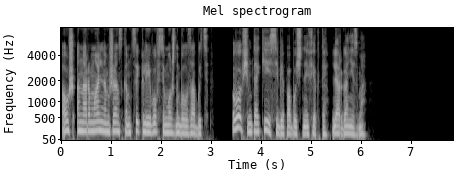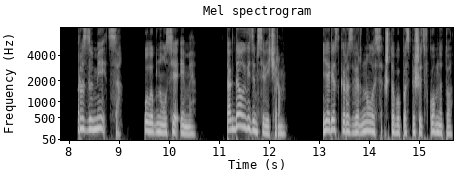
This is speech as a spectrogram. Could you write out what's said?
а уж о нормальном женском цикле и вовсе можно было забыть. В общем, такие себе побочные эффекты для организма. «Разумеется», — улыбнулся Эмми. «Тогда увидимся вечером». Я резко развернулась, чтобы поспешить в комнату,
